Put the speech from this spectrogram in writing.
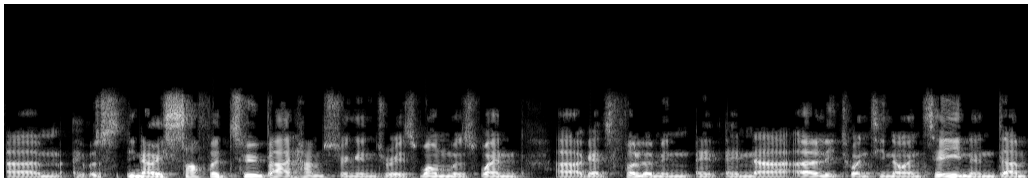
Um, it was, you know, he suffered two bad hamstring injuries. One was when uh, against Fulham in in, in uh, early 2019, and um,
